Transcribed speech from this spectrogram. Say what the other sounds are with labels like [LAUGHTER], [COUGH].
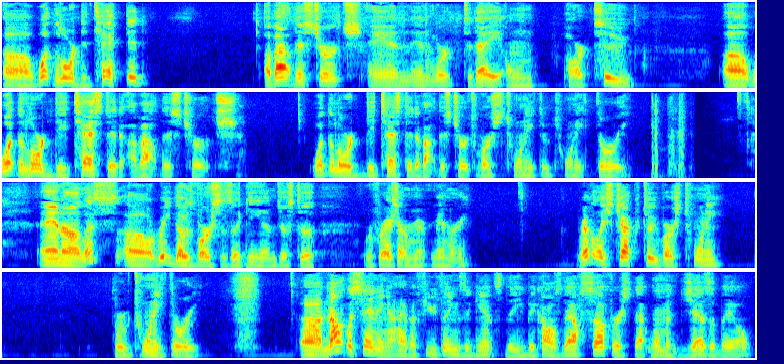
uh, what the Lord detected about this church, and then work today on part two, uh, what the Lord detested about this church. What the Lord detested about this church, verse 20 through 23. And uh, let's uh, read those verses again just to refresh our memory. Revelation chapter 2, verse 20 through 23. Uh, Notwithstanding, I have a few things against thee, because thou sufferest that woman Jezebel,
